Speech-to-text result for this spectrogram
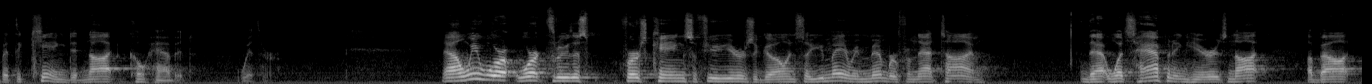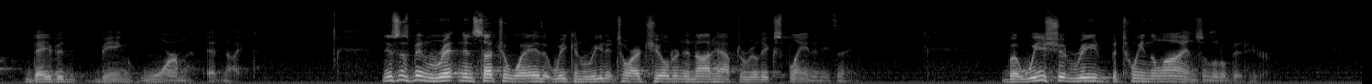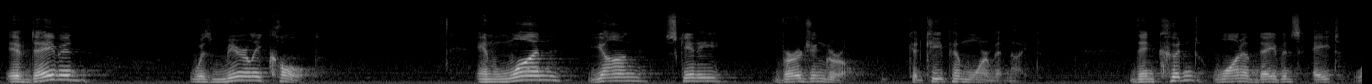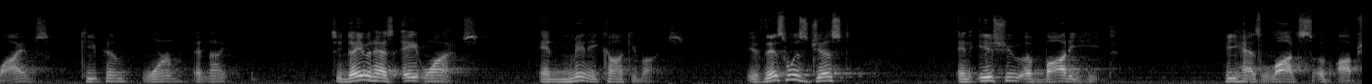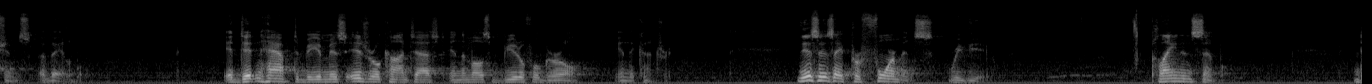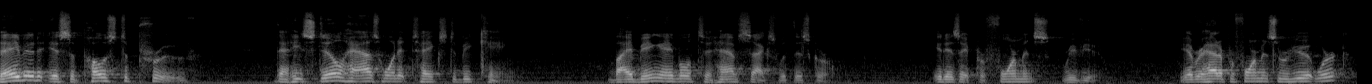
but the king did not cohabit with her. Now, we work through this First Kings a few years ago, and so you may remember from that time that what's happening here is not about David being warm at night. This has been written in such a way that we can read it to our children and not have to really explain anything. But we should read between the lines a little bit here. If David was merely cold, and one young, skinny, virgin girl could keep him warm at night, then couldn't one of David's eight wives keep him warm at night? See, David has eight wives and many concubines. If this was just an issue of body heat, he has lots of options available. It didn't have to be a Miss Israel contest in the most beautiful girl in the country. This is a performance review, plain and simple. David is supposed to prove that he still has what it takes to be king by being able to have sex with this girl. It is a performance review. You ever had a performance review at work?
